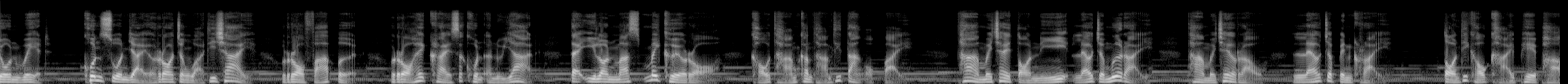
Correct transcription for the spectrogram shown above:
Don't Wait คนส่วนใหญ่รอจังหวะที่ใช่ รอฟ้าเปิด รอให้ใครสักคนอนุญาต แต่อีลอนมัสไม่เคยรอ เขาถามคำถามที่ต่างออกไป ถ้าไม่ใช่ตอนนี้แล้วจะเมื่อไหร่ ถ้าไม่ใช่เรา แล้วจะเป็นใคร ตอนที่เขาขายเพย์พา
